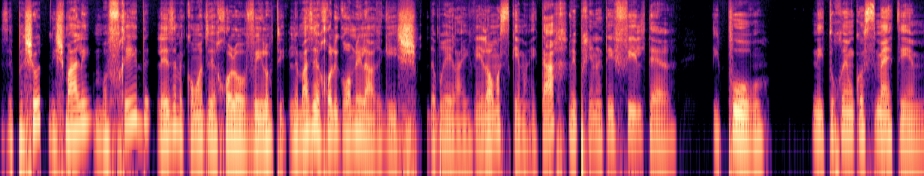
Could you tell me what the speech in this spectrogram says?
זה פשוט נשמע לי מפחיד לאיזה מקומות זה יכול להוביל אותי, למה זה יכול לגרום לי להרגיש. דברי אליי. אני לא מסכימה איתך. מבחינתי פילטר, איפור, ניתוחים קוסמטיים,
